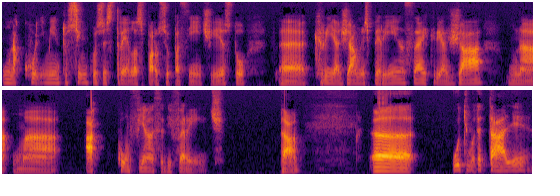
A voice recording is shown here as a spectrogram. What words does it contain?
um acolhimento cinco estrelas para o seu paciente. Isto uh, cria já uma experiência e cria já uma, uma confiança diferente. Tá? Uh, último detalhe,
